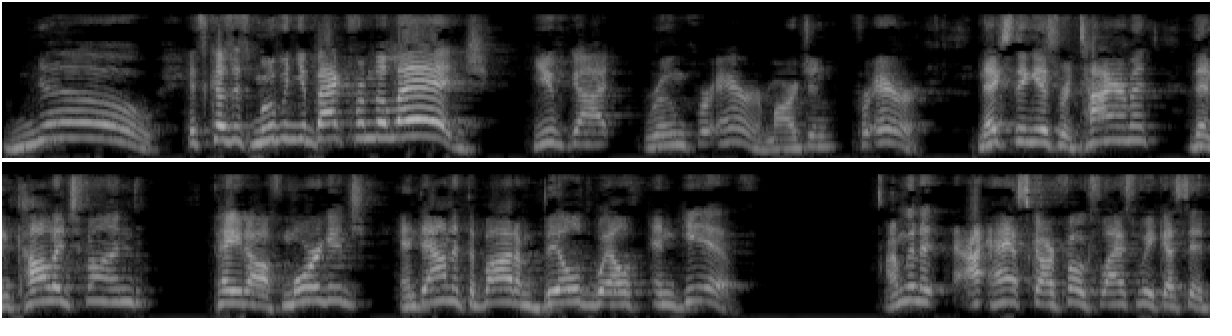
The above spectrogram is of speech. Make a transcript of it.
No. It's because it's moving you back from the ledge. You've got room for error, margin for error. Next thing is retirement, then college fund, paid off mortgage, and down at the bottom, build wealth and give. I'm going to ask our folks last week, I said,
